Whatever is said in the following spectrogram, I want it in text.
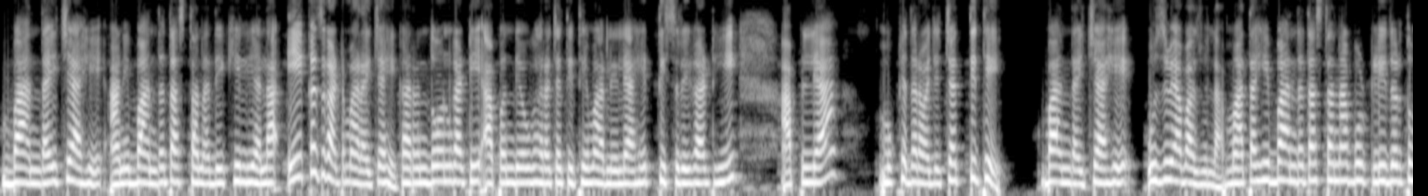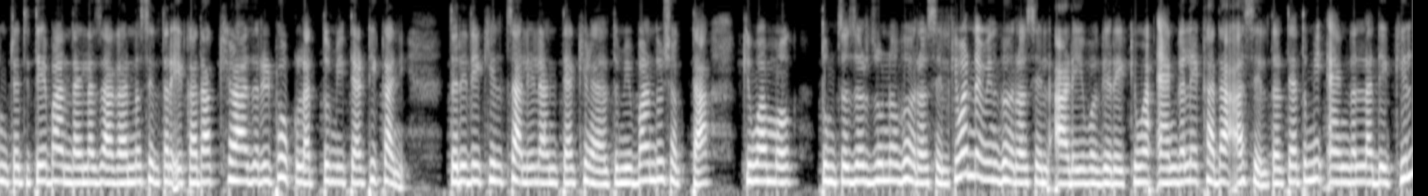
बांधायची आहे आणि बांधत असताना देखील याला एकच गाठ मारायची आहे. कारण दोन गाठी आपण देवघराच्या तिथे मारलेल्या आहेत. तिसरी गाठ ही आपल्या मुख्य दरवाजाच्या तिथे बांधायची आहे उजव्या बाजूला. मग आता ही बांधत असताना बोटली जर तुमच्या तिथे बांधायला जागा नसेल तर एखादा खेळा जरी ठोकलात तुम्ही त्या ठिकाणी तरी देखील चालेल आणि त्या खेळाला तुम्ही बांधू शकता. किंवा मग तुमचं जर जुनं घर असेल किंवा नवीन घर असेल आडे वगैरे किंवा अँगल एखादा असेल तर त्या तुम्ही अँगलला देखील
